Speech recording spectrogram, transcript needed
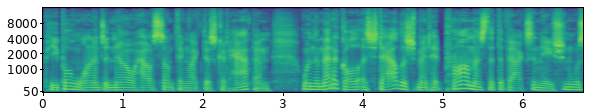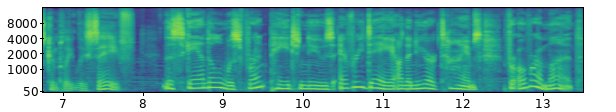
People wanted to know how something like this could happen when the medical establishment had promised that the vaccination was completely safe. The scandal was front page news every day on the New York Times for over a month.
